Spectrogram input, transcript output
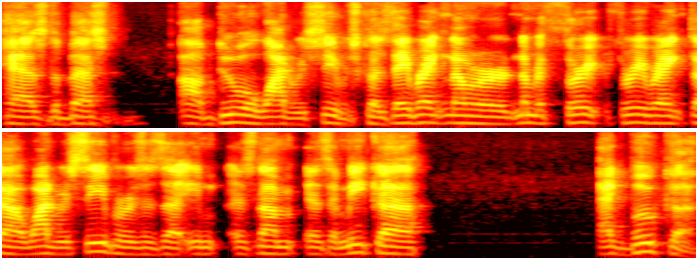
has the best uh, dual wide receivers because they rank number number three three ranked uh, wide receivers is a is num is Emeka Egbuka.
